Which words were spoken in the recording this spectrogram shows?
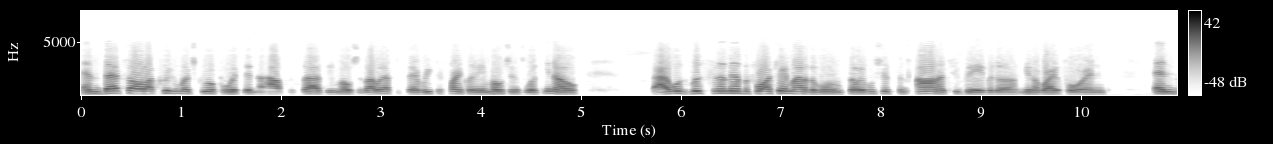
and that's all I pretty much grew up with in the House besides the Emotions. I would have to say Aretha Franklin Emotions was, you know, I was listening to them before I came out of the womb, so it was just an honor to be able to, you know, write for her. and and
